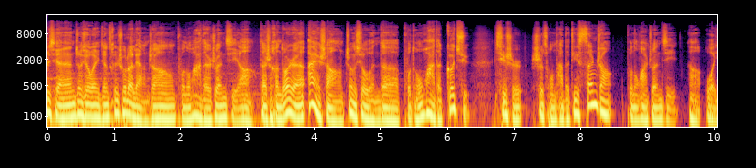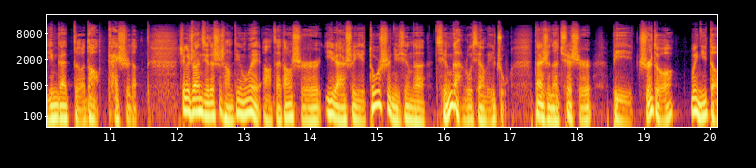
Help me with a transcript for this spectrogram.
之前郑秀文已经推出了两张普通话的专辑啊，但是很多人爱上郑秀文的普通话的歌曲，其实是从她的第三张普通话专辑啊《我应该得到》开始的。这个专辑的市场定位啊，在当时依然是以都市女性的情感路线为主，但是呢，确实比《值得》《为你等》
